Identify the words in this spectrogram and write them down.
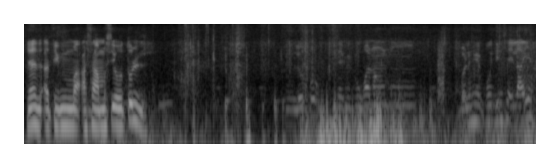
Yan, ati makasama si Utol. Hello po. Ko ka ng balinghoy po din sa Ilaya.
